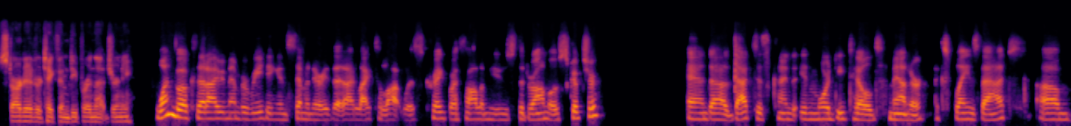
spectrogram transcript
started or take them deeper in that journey? One book that I remember reading in seminary that I liked a lot was Craig Bartholomew's The Drama of Scripture. And uh, that just kind of, in more detailed manner, explains that. Um,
